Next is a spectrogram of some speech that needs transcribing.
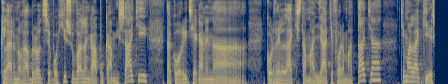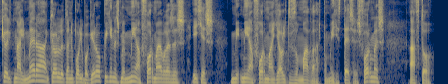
κλαρινογαμπρό της εποχής, σου βάζαν κάπου καμισάκι, τα κορίτσια κανένα κορδελάκι στα μαλλιά και φορεματάκια και μαλακίες. Και όλη την άλλη μέρα και όλο τον υπόλοιπο καιρό πήγαινες με μία φόρμα, έβγαζες, είχες μία φόρμα για όλη τη βδομάδα, ας πούμε, είχες τέσσερις φόρμες, αυτό.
